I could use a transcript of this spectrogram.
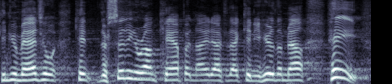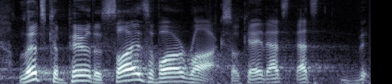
Can you imagine? Can, they're sitting around camp at night after that. Can you hear them now? Hey, let's compare the size of our rocks. Okay, that's that's the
